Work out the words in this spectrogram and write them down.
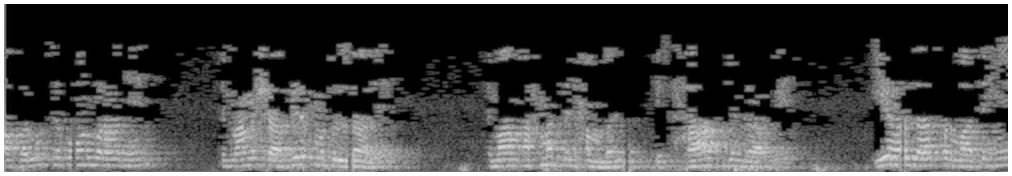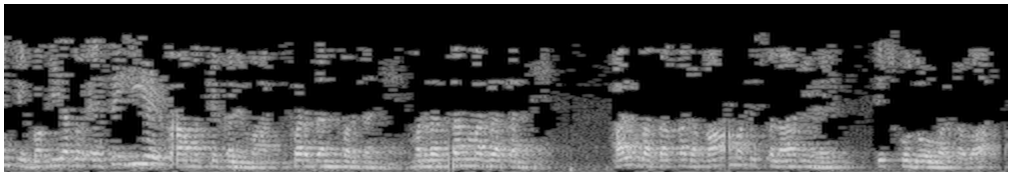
آخرون سے کون مراد ہیں؟ امام شافی رحمۃ اللہ علیہ، امام احمد بن حمبل اسحاق بن رابع یہ حضرات فرماتے ہیں کہ بقیہ تو ایسے ہی ہے اقامت کے کلمات، فردن فردن ہیں، مرتن مرتن ہیں۔ البتہ قد قامت اصطلاح جو ہے، اس کو دو مرتبہ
